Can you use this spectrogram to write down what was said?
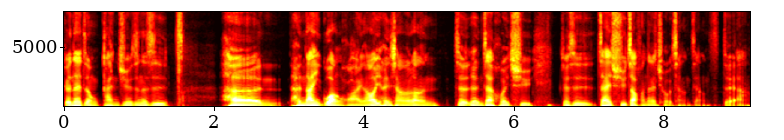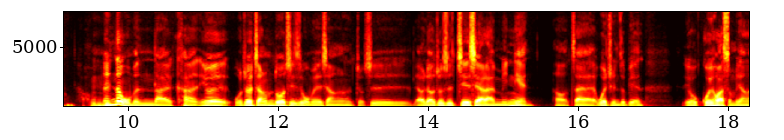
跟那种感觉真的是很很难以忘怀，然后也很想要让人这人再回去，就是再去造访那个球场这样子。对啊，好，哎，那我们来看，因为我觉得讲那么多，其实我们也想就是聊聊，就是接下来明年好在魏权这边。有规划什么样？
